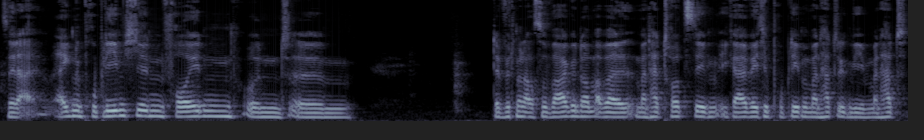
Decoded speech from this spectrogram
seine eigenen Problemchen, Freuden und ähm, da wird man auch so wahrgenommen, aber man hat trotzdem, egal welche Probleme man hat, irgendwie, man hat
